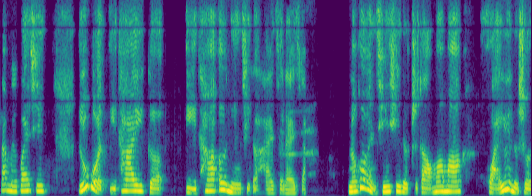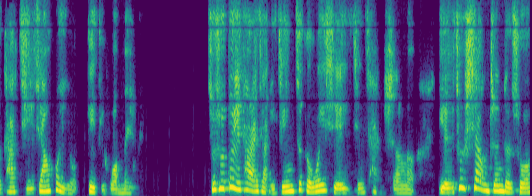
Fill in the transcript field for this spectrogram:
那没关系。如果以他一个以他二年级的孩子来讲，能够很清晰的知道妈妈怀孕的时候，他即将会有弟弟或妹妹，就说对于他来讲，已经这个威胁已经产生了，也就象征的说，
